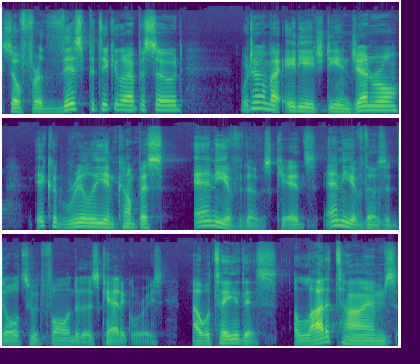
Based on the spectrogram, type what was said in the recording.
So for this particular episode, we're talking about ADHD in general. It could really encompass any of those kids, any of those adults who would fall into those categories. I will tell you this a lot of times,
